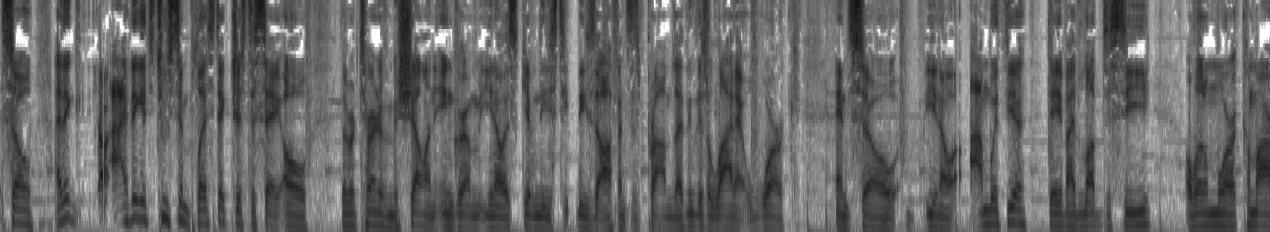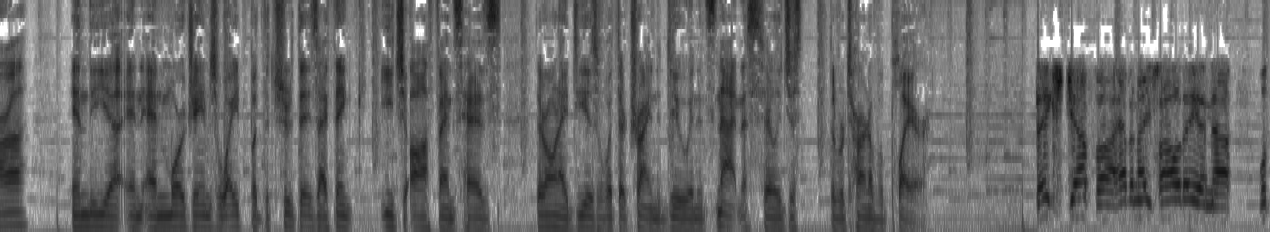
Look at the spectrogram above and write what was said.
So I think I think it's too simplistic just to say, oh, the return of Michel and Ingram, you know, is giving these these offenses problems. I think there's a lot at work, and so you know, I'm with you, Dave. I'd love to see a little more Kamara in the uh, and and more James White, but the truth is, I think each offense has their own ideas of what they're trying to do, and it's not necessarily just the return of a player. Thanks, Jeff. Uh, have a nice holiday, and uh, we'll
